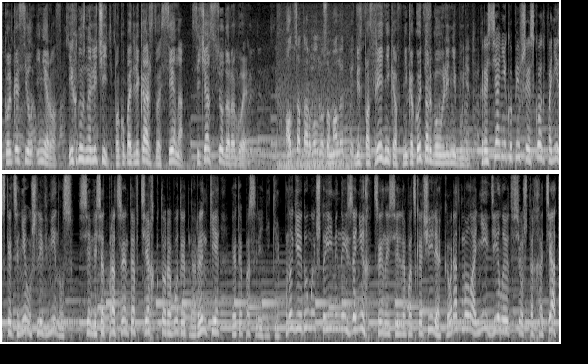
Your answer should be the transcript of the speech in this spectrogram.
Сколько сил и нервов. Их нужно лечить, покупать лекарства, сено. Сейчас все дорогое. Алып сатар болбосо мал өтпөйт Без посредников никакой торговли не будет. Крестьяне, купившие скот по низкой цене, ушли в минус. 70% тех, кто работает на рынке, это посредники. Многие думают, что именно из-за них цены сильно подскочили. Говорят, мол, они делают все, что хотят.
